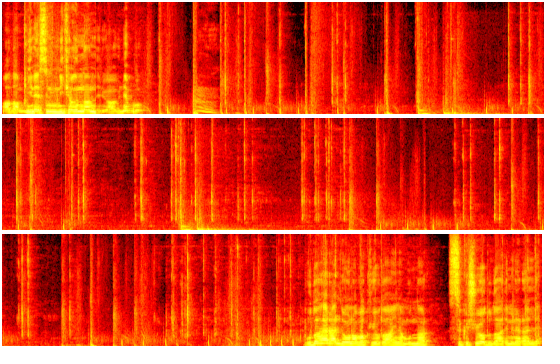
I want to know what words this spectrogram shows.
Adam ninesinin nikahından deniyor abi ne bu? Bu da herhalde ona bakıyordu. Aynen bunlar sıkışıyordu daha demin herhalde.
